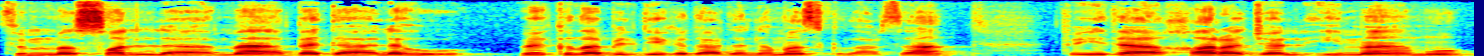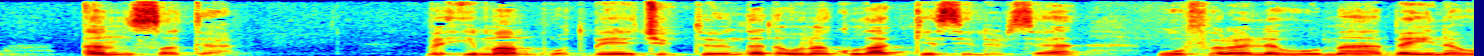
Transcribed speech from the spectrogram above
ثُمَّ صَلَّى مَا بَدَى لَهُ ve kılabildiği kadar da namaz kılarsa فَاِذَا خَرَجَ الْاِمَامُ اَنْصَتَ ve imam hutbeye çıktığında da ona kulak kesilirse غُفْرَ لَهُ مَا بَيْنَهُ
